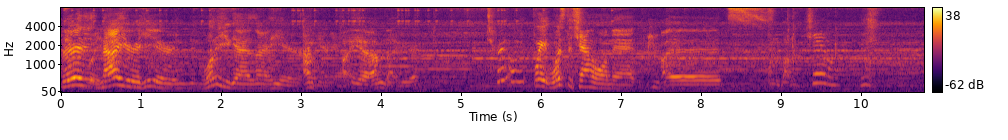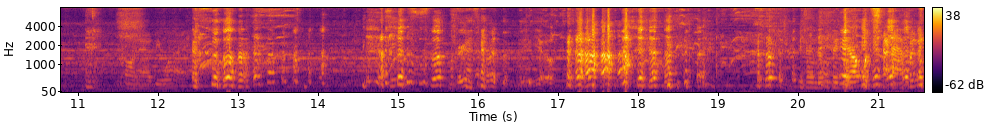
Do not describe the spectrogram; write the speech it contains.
There it is. Now you're here. And one of you guys aren't here. I'm here. uh, yeah, I'm not here. Turn on. Wait, what's the channel on that? Uh, it's. Channel. Oh, that'd be why. this is the first part of the video. Trying to figure out what's happening.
